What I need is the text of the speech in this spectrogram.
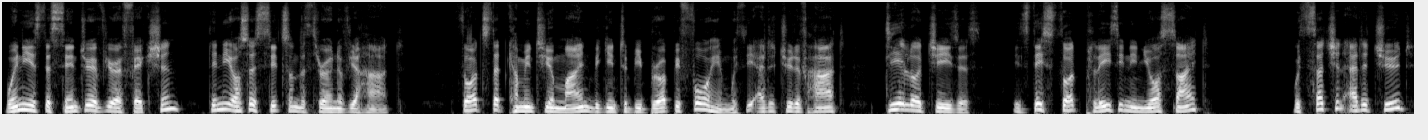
When he is the center of your affection, then he also sits on the throne of your heart. Thoughts that come into your mind begin to be brought before Him with the attitude of heart Dear Lord Jesus, is this thought pleasing in your sight? With such an attitude,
